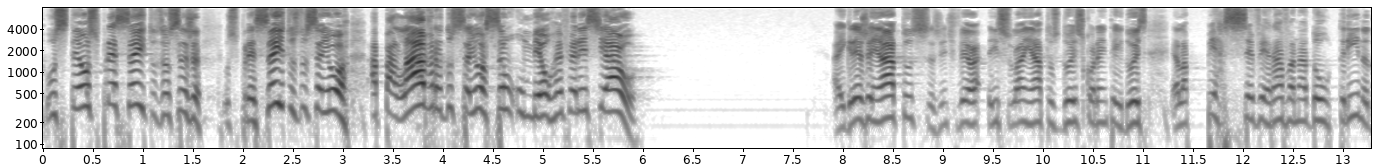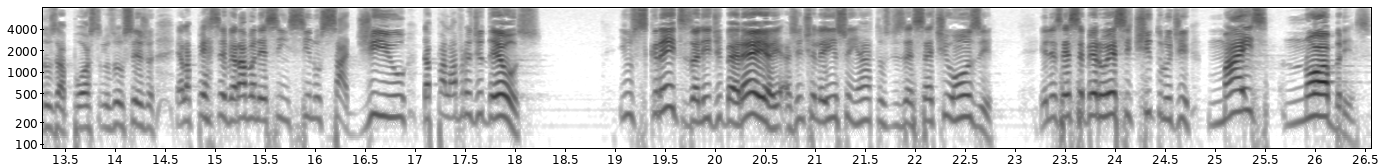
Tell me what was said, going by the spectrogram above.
os teus preceitos. Ou seja, os preceitos do Senhor, a palavra do Senhor são o meu referencial. A igreja em Atos, a gente vê isso lá em Atos 2,42, ela perseverava na doutrina dos apóstolos, ou seja, ela perseverava nesse ensino sadio da palavra de Deus. E os crentes ali de Bereia, a gente lê isso em Atos 17, 11. Eles receberam esse título de mais nobres,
